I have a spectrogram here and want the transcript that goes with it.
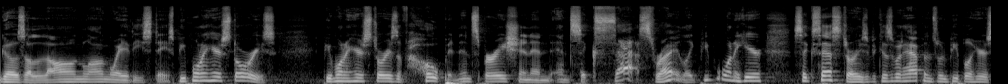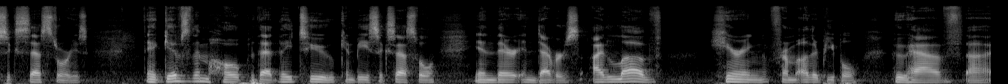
goes a long, long way these days. People want to hear stories. People want to hear stories of hope and inspiration and, and success, right? Like people want to hear success stories because what happens when people hear success stories? It gives them hope that they too can be successful in their endeavors. I love hearing from other people who have uh,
